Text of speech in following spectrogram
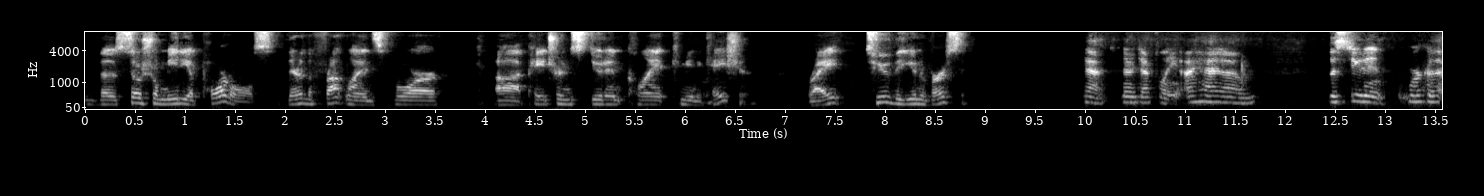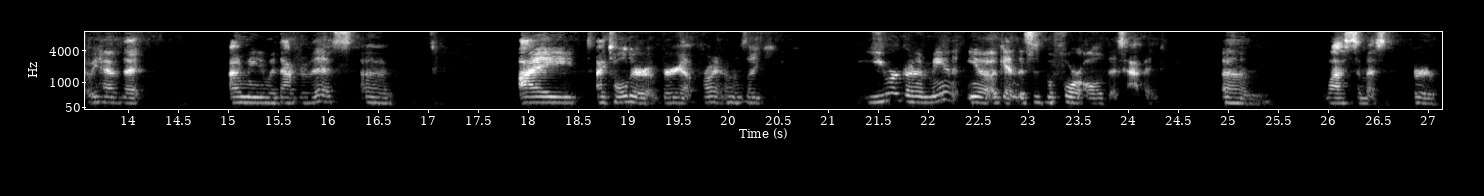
those social media portals, they're the front lines for uh, patron, student, client communication, right? to the university. Yeah, no, definitely. I had um, the student worker that we have that I'm meeting with after this. Uh, I I told her very upfront. I was like, "You are going to man." You know, again, this is before all of this happened. Um, last semester or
